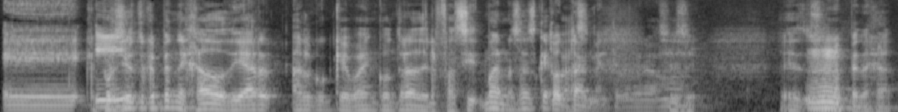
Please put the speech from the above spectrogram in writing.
Eh, Que, por y- cierto, qué pendejada odiar algo que va en contra del fascismo. Bueno, ¿sabes qué? Totalmente. pero- Sí, sí. Es, es Mm. una pendejada.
